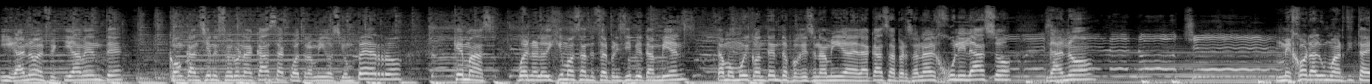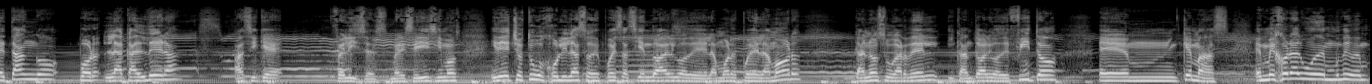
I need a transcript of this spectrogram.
y ganó efectivamente con canciones sobre una casa, cuatro amigos y un perro. ¿Qué más? Bueno, lo dijimos antes al principio también. Estamos muy contentos porque es una amiga de la casa personal. Juli Lazo ganó mejor álbum artista de tango por La Caldera. Así que felices, merecidísimos. Y de hecho estuvo Juli Lazo después haciendo algo del amor después del amor. Ganó su Gardel y cantó algo de Fito. Em, ¿Qué más? En mejor álbum de,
